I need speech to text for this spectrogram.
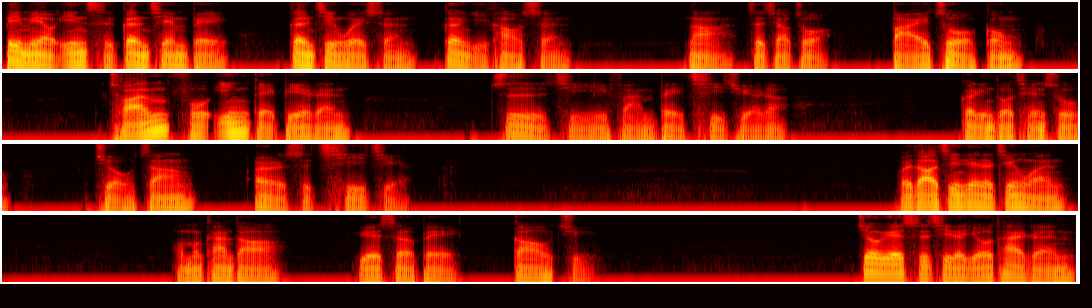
并没有因此更谦卑、更敬畏神。更依靠神，那这叫做白做工。传福音给别人，自己反被弃绝了。哥林多前书九章二十七节。回到今天的经文，我们看到约瑟被高举。旧约时期的犹太人，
